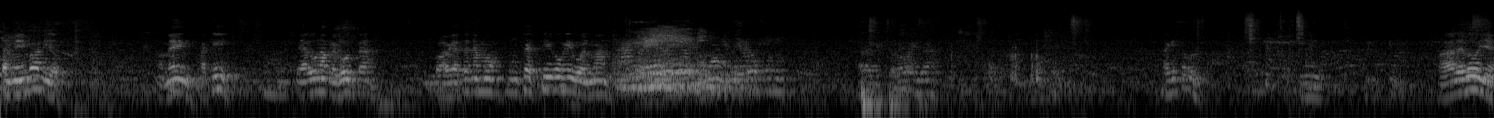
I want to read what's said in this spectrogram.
también válido. Amén. Aquí. Si hay alguna pregunta, todavía tenemos un testigo vivo, hermano. Amén. Aquí está uno. Amén. Aleluya.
